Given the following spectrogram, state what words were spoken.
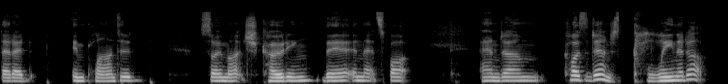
that had implanted so much coding there in that spot and um, close it down, just clean it up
